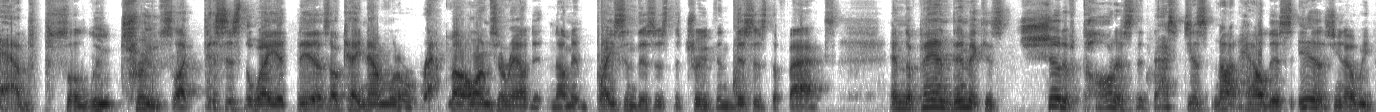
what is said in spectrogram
absolute truths like this is the way it is. Okay, now I'm going to wrap my arms around it and I'm embracing this is the truth and this is the facts. And the pandemic is should have taught us that that's just not how this is. You know, we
